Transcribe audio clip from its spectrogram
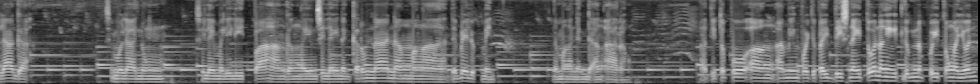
alaga simula nung sila ay maliliit pa hanggang ngayon sila ay nagkaroon na ng mga development ng mga nagdaang araw. At ito po ang aming 45 days na ito. Nangingitlog na po ito ngayon.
